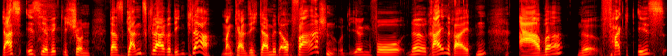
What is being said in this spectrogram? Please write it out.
Das ist ja wirklich schon das ganz klare Ding. Klar, man kann sich damit auch verarschen und irgendwo ne, reinreiten. Aber ne, Fakt ist,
